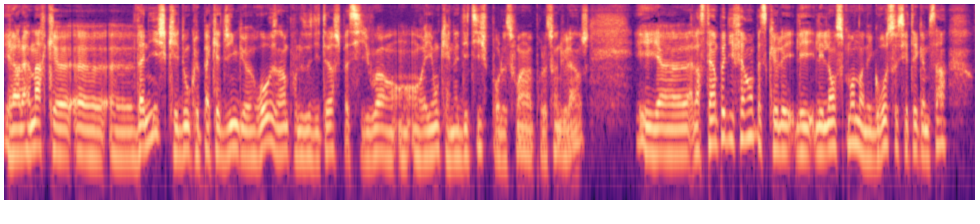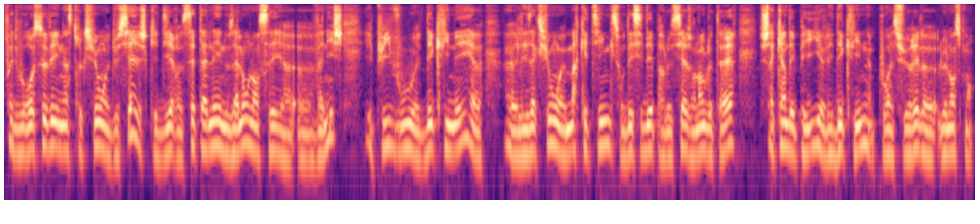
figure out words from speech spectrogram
Et alors, la marque Vanish, qui est donc le packaging rose hein, pour nos auditeurs. Je sais pas s'ils voient en, en, rayon qu'il y a un additif pour le soin pour le soin du linge. Et euh, alors c'était un peu différent parce que les, lancements dans les grosses sociétés comme ça, en fait, vous recevez une instruction euh, du siège qui est de dire cette année nous allons lancer euh, euh Vanish, et puis vous déclinez les actions marketing qui sont décidées par le siège en Angleterre. Chacun des pays les décline pour assurer le, le, lancement.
